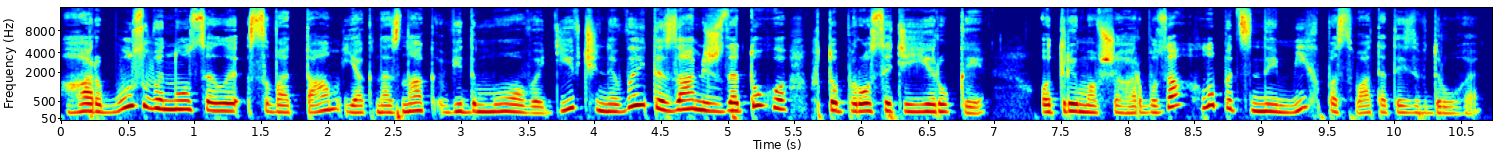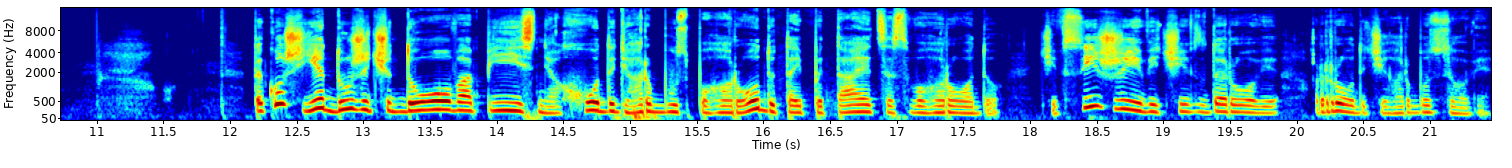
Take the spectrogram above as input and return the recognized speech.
гарбуз виносили сватам як на знак відмови дівчини вийти заміж за того, хто просить її руки. Отримавши гарбуза, хлопець не міг посвататись вдруге. Також є дуже чудова пісня Ходить гарбуз по городу та й питається свого роду, чи всі живі, чи здорові, родичі гарбузові.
